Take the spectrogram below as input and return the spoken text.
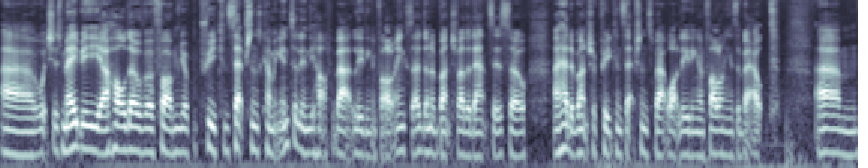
uh, which is maybe a holdover from your preconceptions coming into Lindy Hop about leading and following. Because I've done a bunch of other dances, so I had a bunch of preconceptions about what leading and following is about. Um,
